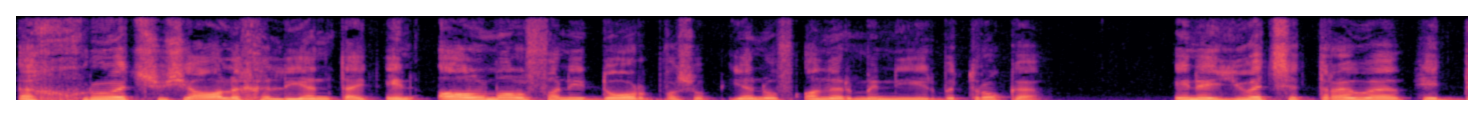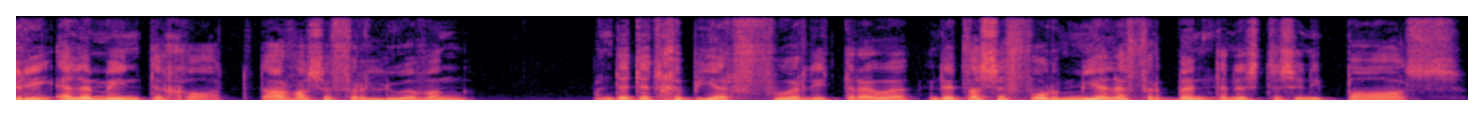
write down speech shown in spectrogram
'n Groot sosiale geleentheid en almal van die dorp was op een of ander manier betrokke. En 'n Joodse troue het 3 elemente gehad. Daar was 'n verloving. En dit het gebeur voor die troue en dit was 'n formele verbintenis tussen die paas.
